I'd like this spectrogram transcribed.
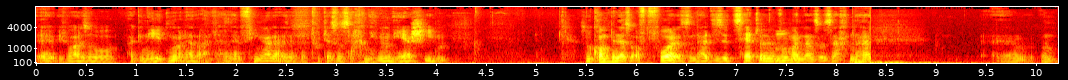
äh, über so Magneten oder an seinen Fingern, also da tut er so Sachen hin und her schieben. So kommt mir das oft vor. Das sind halt diese Zettel, mhm. wo man dann so Sachen hat. Ähm, und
